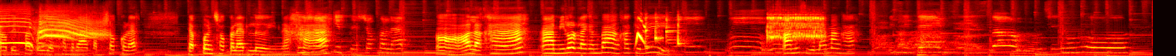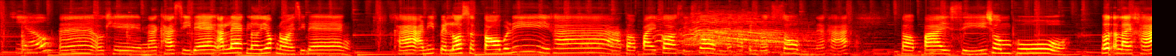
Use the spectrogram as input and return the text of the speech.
ราเป็นฟันโอแบบธรรมดากับช็อกโกแลตดับเบิลช็อกโกแลตเลยนะฉันคะ ชอบกินแต่ช็อกโกแลตอ๋อเหรอคะ อ่ามีรสอะไรกันบ้างคะเกลลี่มีอ่ามีสีอะไรบ้างคะ มีสีแดงสีส้มสีชมพูเขียวอ่าโอเคนะคะ สีแดงอันแรกเลยยกหน่อยสีแดงค่ะ อันนี้เป็นรสสตรอเบอรี่ค่ะ ต่อไปก็สีส้มนะคะ เป็นรสส้มนะคะ ต่อไปสีชมพูรสอะไรคะ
